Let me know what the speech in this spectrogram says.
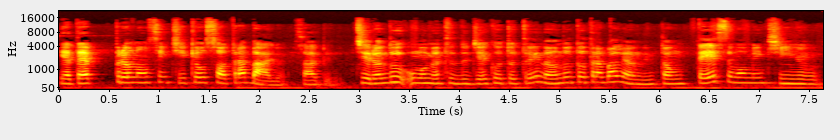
e até para eu não sentir que eu só trabalho, sabe? Tirando o momento do dia que eu tô treinando, eu tô trabalhando. Então, ter esse momentinho,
